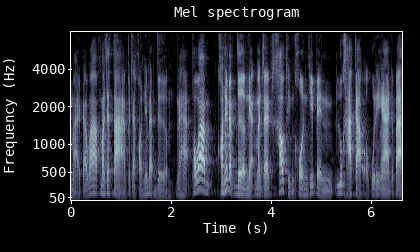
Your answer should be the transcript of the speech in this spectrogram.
ใหม่ๆแปลว่ามันจะต่างไปจากคอนเทนต์แบบเดิมนะฮะเพราะว่าคอนเทนต์แบบเดิมเนี่ยมันจะเข้าถึงคนที่เป็นลูกค้าเก่าพูดง่ายๆถูกปะ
